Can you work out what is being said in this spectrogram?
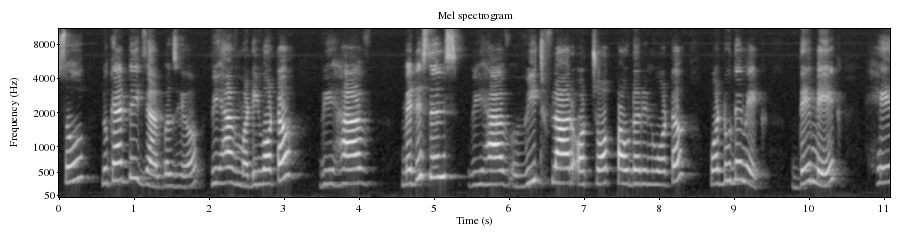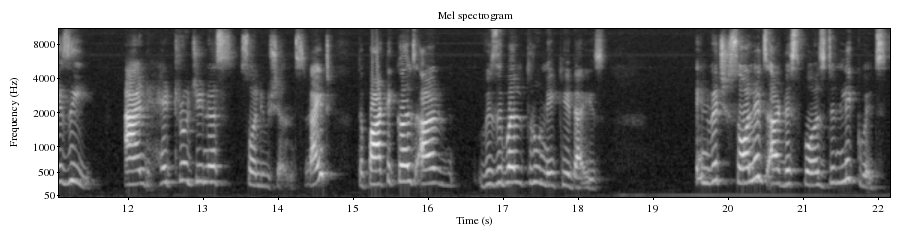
So look at the examples here. We have muddy water, we have medicines, we have wheat flour or chalk powder in water. What do they make? They make hazy and heterogeneous solutions, right? The particles are visible through naked eyes in which solids are dispersed in liquids.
